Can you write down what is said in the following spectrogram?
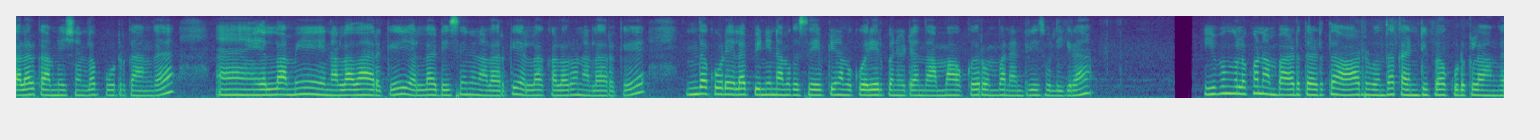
கலர் காம்பினேஷனில் போட்டிருக்காங்க. எல்லாமே நல்லா தான் இருக்குது எல்லா டிசைனும் நல்லாயிருக்கு எல்லா கலரும் நல்லாயிருக்கு இந்த கூடையெல்லாம் பின்னி நமக்கு சேஃப்டி நம்ம கொரியர் பண்ணிவிட்டு அந்த அம்மாவுக்கு ரொம்ப நன்றியை சொல்லிக்கிறேன். இவங்களுக்கும் நம்ம அடுத்தடுத்து ஆர்டர் வந்தால் கண்டிப்பாக கொடுக்கலாங்க.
